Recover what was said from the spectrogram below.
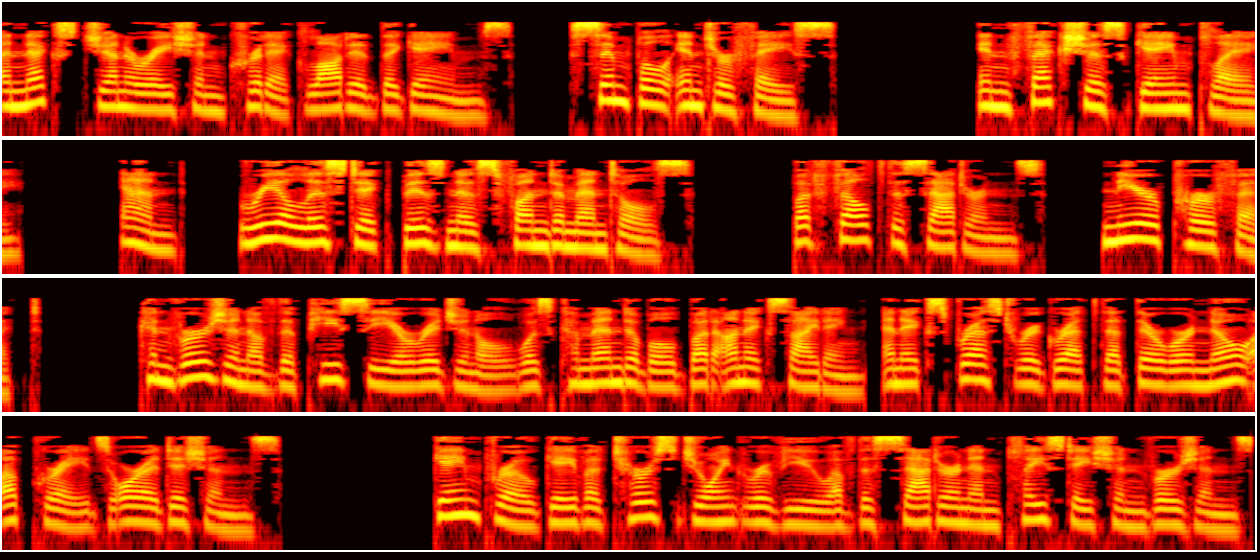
A next-generation critic lauded the game's simple interface, infectious gameplay, and realistic business fundamentals, but felt the Saturn's near-perfect conversion of the PC original was commendable but unexciting, and expressed regret that there were no upgrades or additions. GamePro gave a terse joint review of the Saturn and PlayStation versions,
